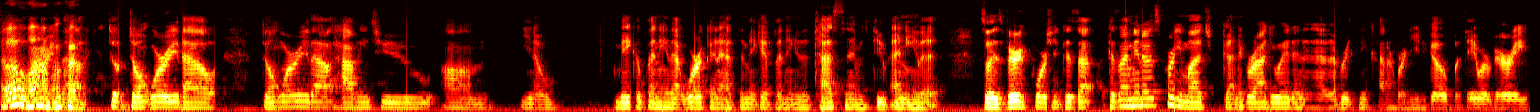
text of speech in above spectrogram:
Oh wow, okay. About, don't, don't worry about don't worry about having to, um, you know, make up any of that work. I didn't have to make up any of the tests and do any of it. So I was very fortunate because because I mean I was pretty much gonna graduate and had everything kind of ready to go, but they were very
